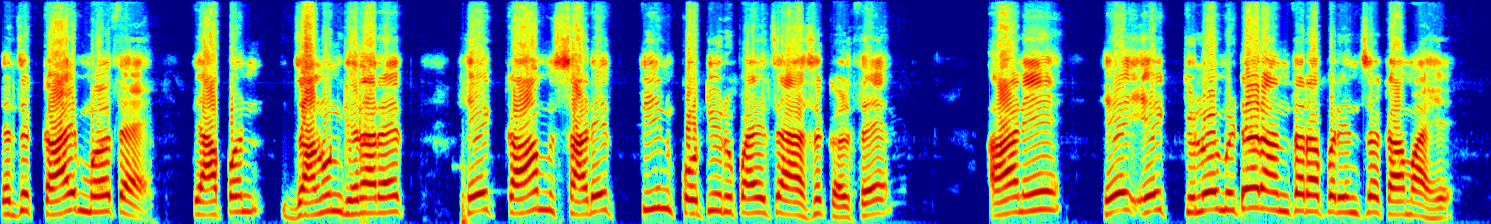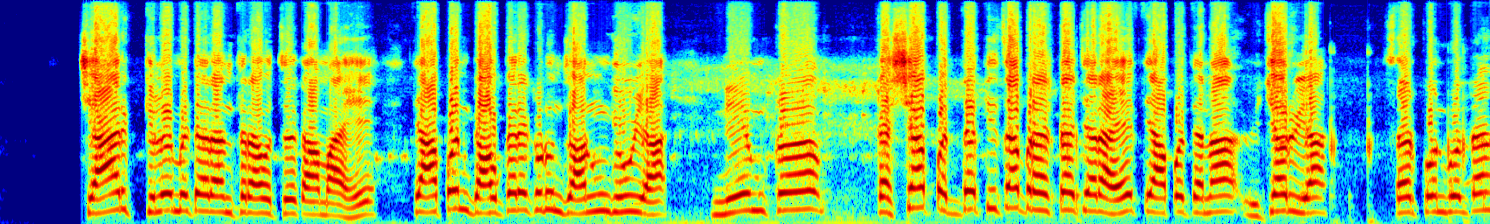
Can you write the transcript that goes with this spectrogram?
त्यांचं काय मत आहे ते आपण जाणून घेणार आहेत. हे काम साडेतीन कोटी रुपयाचं आहे असं कळतंय. आणि हे एक किलोमीटर अंतरापर्यंतचं काम आहे. चार किलोमीटर अंतरावरचं काम आहे. ते आपण गावकऱ्याकडून जाणून घेऊया. नेमकं कशा पद्धतीचा भ्रष्टाचार आहे ते आपण त्यांना विचारूया. सर कोण बोलता?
